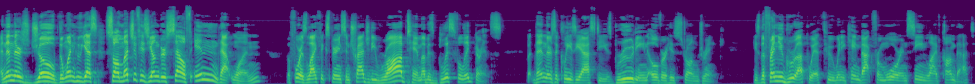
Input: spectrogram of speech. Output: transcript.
And then there's Job, the one who, yes, saw much of his younger self in that one before his life experience and tragedy robbed him of his blissful ignorance. But then there's Ecclesiastes brooding over his strong drink. He's the friend you grew up with who, when he came back from war and seen live combat,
